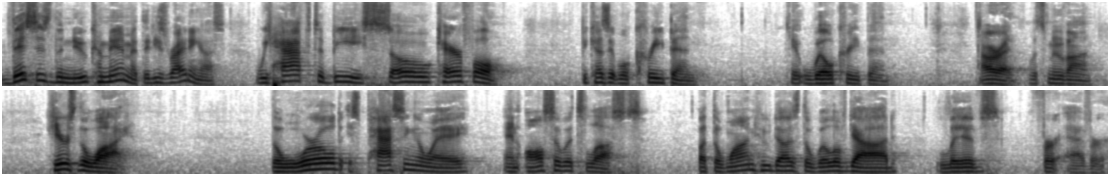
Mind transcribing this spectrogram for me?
This is the new commandment that he's writing us. We have to be so careful because it will creep in. It will creep in. All right, let's move on. Here's the why the world is passing away and also its lusts, but the one who does the will of God lives forever.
